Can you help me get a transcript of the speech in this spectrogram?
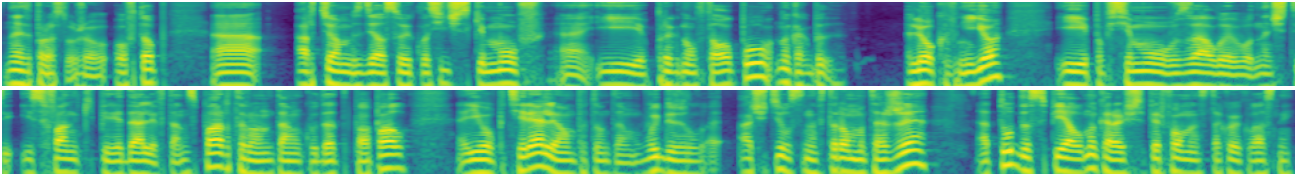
ну это просто уже оф топ Артем сделал свой классический мув и прыгнул в толпу, ну как бы лег в нее, и по всему залу его, значит, из фанки передали в танцпартер, он там куда-то попал, его потеряли, он потом там выбежал, очутился на втором этаже, оттуда спел, ну, короче, перформанс такой классный.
